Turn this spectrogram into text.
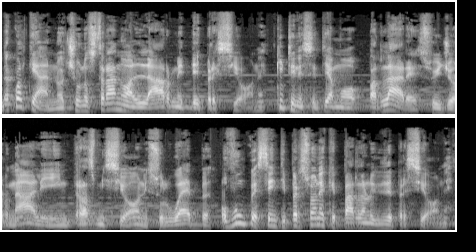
da qualche anno c'è uno strano allarme depressione. Tutti ne sentiamo parlare sui giornali, in trasmissioni, sul web, ovunque senti persone che parlano di depressione.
